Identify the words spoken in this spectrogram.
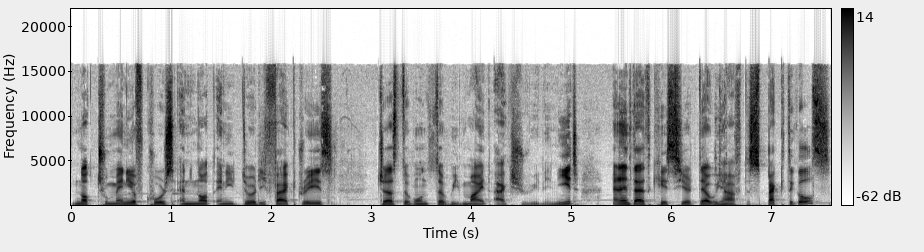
not too many, of course, and not any dirty factories, just the ones that we might actually really need. And in that case here, there we have the spectacles.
